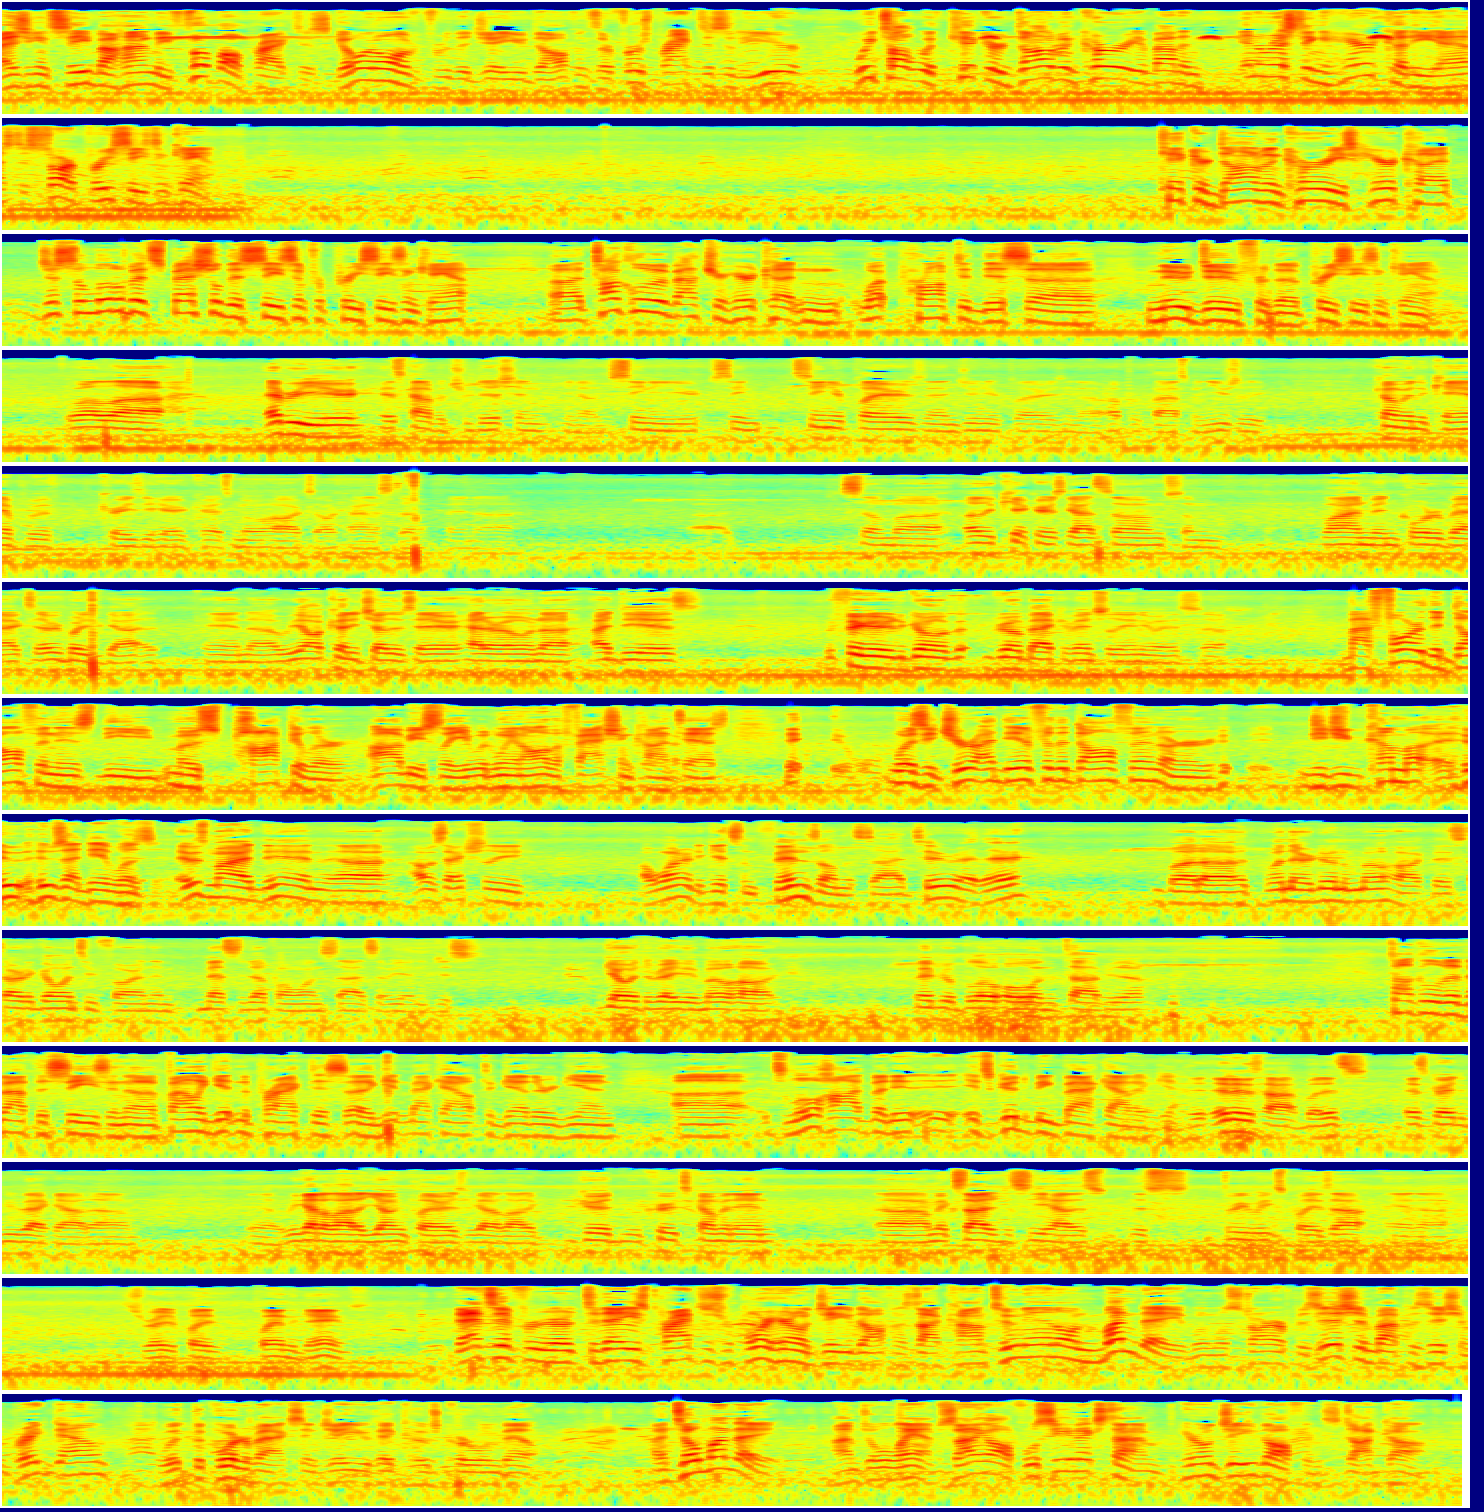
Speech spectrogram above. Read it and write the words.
As you can see behind me, football practice going on for the JU Dolphins, their first practice of the year. We talked with kicker Donovan Curry about an interesting haircut he has to start preseason camp. Kicker Donovan Curry's haircut just a little bit special this season for preseason camp. Uh, talk a little bit about your haircut and what prompted this uh, new do for the preseason camp. Well, uh, every year it's kind of a tradition. You know, the senior year, sen- senior players and junior players, you know, upperclassmen usually come into camp with crazy haircuts, mohawks, all kind of stuff, and uh, uh, some uh, other kickers got some, some linemen, quarterbacks, everybody's got it, and uh, we all cut each other's hair, had our own uh, ideas. We figured it'd grow grow back eventually, anyways. So by far the dolphin is the most popular. Obviously it would win all the fashion contests. It, was it your idea for the dolphin or did you come up who, whose idea was it? It was my idea and uh, i was actually i wanted to get some fins on the side too right there. But uh, when they were doing the mohawk they started going too far and then messed it up on one side so we had to just go with the regular mohawk. Maybe a blowhole in the top you know talk a little bit about the season. Uh, finally getting to practice, uh, getting back out together again. Uh, it's a little hot, but it, it's good to be back out again. It, it is hot, but it's it's great to be back out. Um, you know, we got a lot of young players. We got a lot of good recruits coming in. Uh, I'm excited to see how this this three weeks plays out, and uh, just ready to play play in the games. That's it for today's practice report here on JUDolphins.com. Tune in on Monday when we'll start our position by position breakdown with the quarterbacks and JU head coach Kerwin Bell. Until Monday, I'm Joel Lamp signing off. We'll see you next time here on JUDolphins.com.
